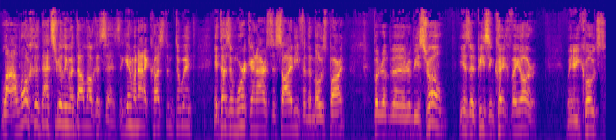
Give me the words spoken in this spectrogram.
La halacha, that's really what the halacha says. Again, we're not accustomed to it. It doesn't work in our society for the most part. But Rabbi, uh, Rabbi Yisrael, he has a piece in Koich Vayor, where he quotes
